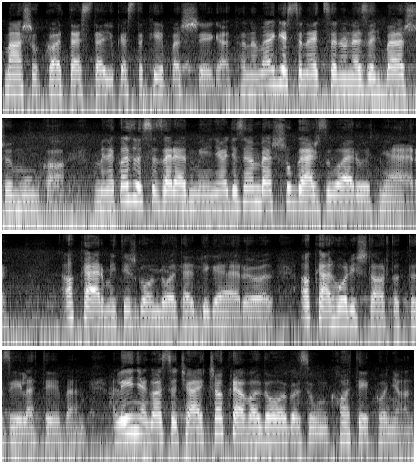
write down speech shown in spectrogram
másokkal teszteljük ezt a képességet, hanem egészen egyszerűen ez egy belső munka, aminek az lesz az eredménye, hogy az ember sugárzó erőt nyer. Akármit is gondolt eddig erről, akárhol is tartott az életében. A lényeg az, hogyha egy csakrával dolgozunk hatékonyan,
